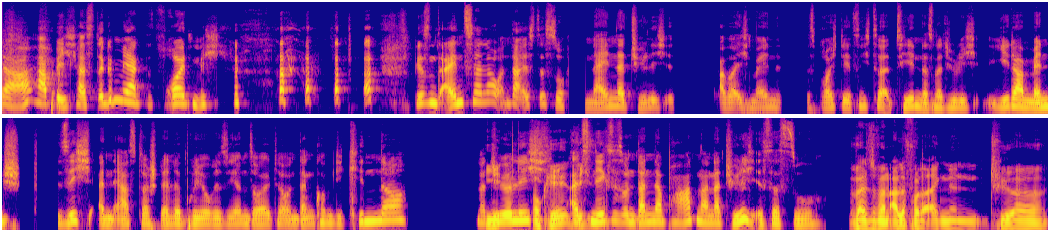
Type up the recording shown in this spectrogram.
Ja, hab ich, hast du gemerkt, das freut mich. Wir sind Einzeller und da ist es so. Nein, natürlich. ist- Aber ich meine, das bräuchte jetzt nicht zu erzählen, dass natürlich jeder Mensch sich an erster Stelle priorisieren sollte und dann kommen die Kinder natürlich okay, als nächstes und dann der Partner. Natürlich ist das so. Weil so, wenn alle vor der eigenen Tür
